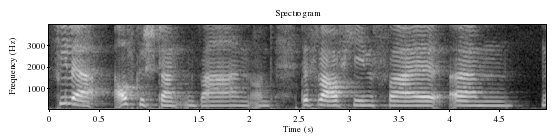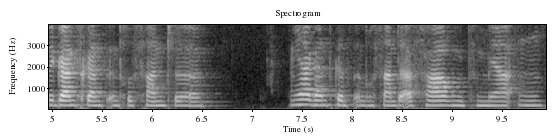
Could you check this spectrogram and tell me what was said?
viele aufgestanden waren. Und das war auf jeden Fall ähm, eine ganz, ganz interessante, ja, ganz, ganz interessante Erfahrung zu merken,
